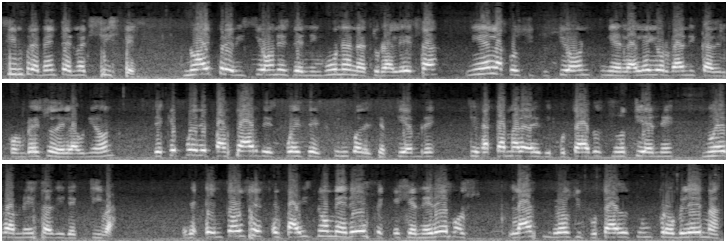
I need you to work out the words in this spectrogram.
simplemente no existe. No hay previsiones de ninguna naturaleza, ni en la Constitución, ni en la ley orgánica del Congreso de la Unión, de qué puede pasar después del 5 de septiembre si la Cámara de Diputados no tiene nueva mesa directiva. Entonces, el país no merece que generemos las y los diputados un problema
